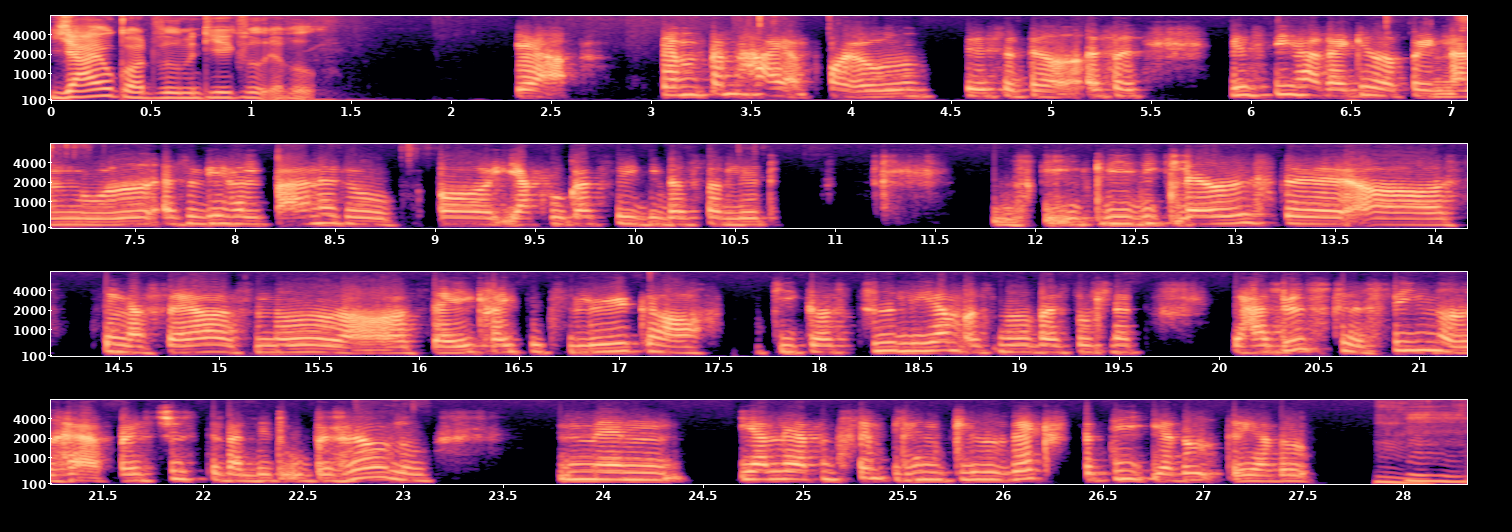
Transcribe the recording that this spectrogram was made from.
jeg jo godt ved, men de ikke ved, jeg ved. Ja, dem, dem har jeg prøvet decideret. Altså, hvis de har reageret på en eller anden måde. Altså, vi holdt barnedåb, og jeg kunne godt se, at de var sådan lidt, måske ikke lige de gladeste, og ting og sager og sådan noget, og sagde ikke rigtig tillykke, og gik også tidligt hjem og sådan noget, hvor jeg stod sådan lidt, jeg har lyst til at sige noget her, for jeg synes, det var lidt ubehøveligt. Men jeg lader dem simpelthen glide væk, fordi jeg ved det, jeg ved. Mm.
